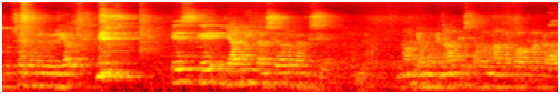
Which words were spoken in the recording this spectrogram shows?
potser només ho jo, és que hi ha una intenció de repetició. No? Hi ha un moment en què es parla d'un altre poble que va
